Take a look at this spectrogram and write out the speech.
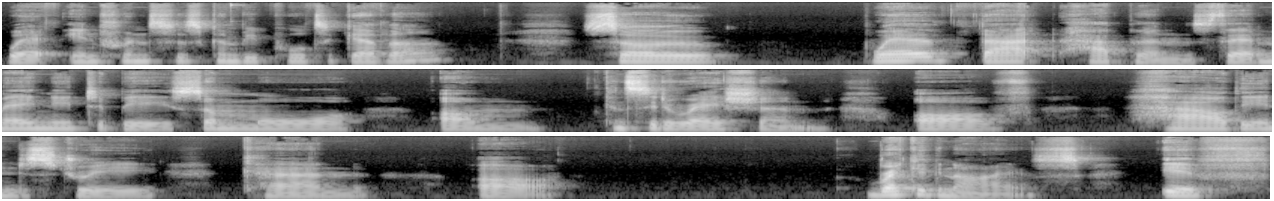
where inferences can be pulled together. So, where that happens, there may need to be some more um, consideration of how the industry can uh, recognize if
